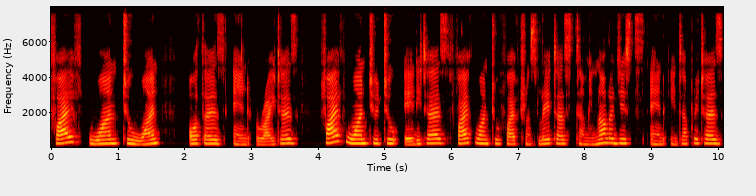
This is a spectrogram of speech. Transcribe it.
5121 Authors and Writers, 5122 Editors, 5125 Translators, Terminologists and Interpreters,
